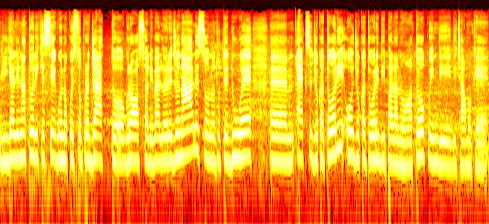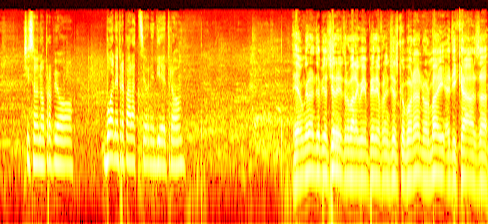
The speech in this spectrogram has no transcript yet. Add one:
gli allenatori che seguono questo progetto grosso a livello regionale sono tutti e due eh, ex giocatori o giocatori di pallanuoto, quindi diciamo che ci sono proprio buone preparazioni dietro. È un grande piacere ritrovare qui in Peria Francesco Bonanno, ormai è di casa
